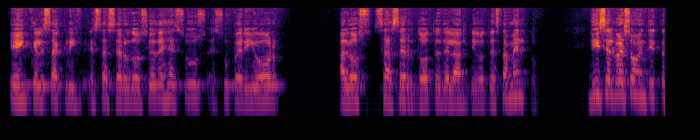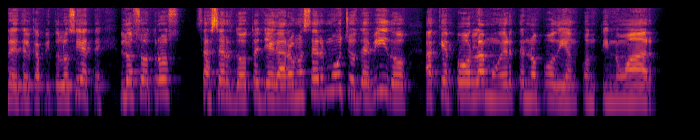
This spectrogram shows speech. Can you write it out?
en que el, sacerdocio de Jesús es superior a los sacerdotes del Antiguo Testamento. Dice el verso 23 del capítulo 7, los otros sacerdotes llegaron a ser muchos debido a que por la muerte no podían continuar.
